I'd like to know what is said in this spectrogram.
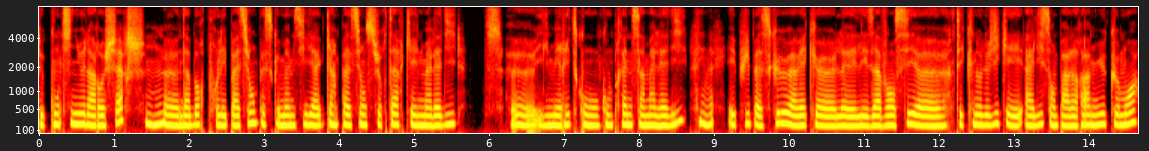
de, continuer la recherche. Mmh d'abord pour les patients, parce que même s'il n'y a qu'un patient sur Terre qui a une maladie, euh, il mérite qu'on comprenne sa maladie. Et puis parce que avec euh, les, avancées euh, technologiques, et Alice en parlera mieux que moi,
